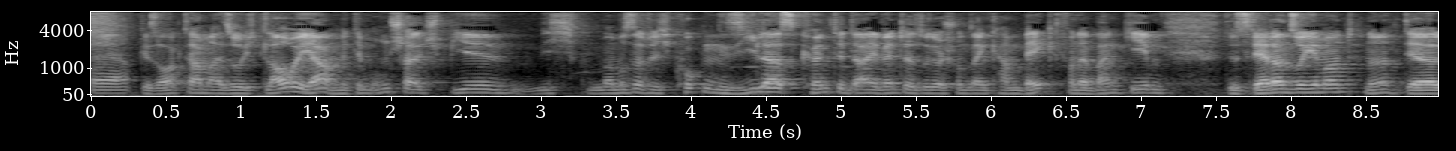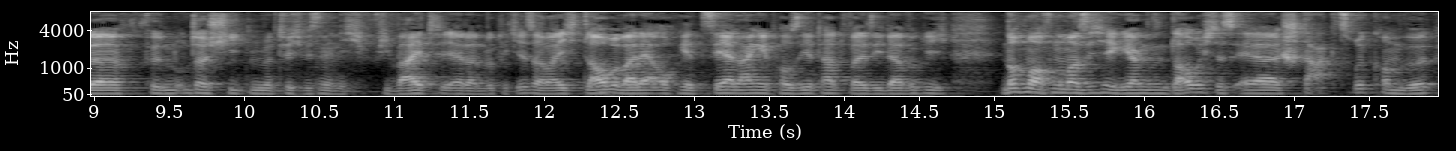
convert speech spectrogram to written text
ja, gesorgt haben. Also ich glaube, ja, mit dem Umschaltspiel, ich, man muss natürlich gucken, Silas könnte da eventuell sogar schon sein Comeback von der Bank geben. Das wäre dann so jemand, ne, der da für den Unterschied, natürlich wissen wir nicht, wie weit er dann wirklich ist, aber ich glaube, weil er auch jetzt sehr lange pausiert hat, weil sie da wirklich nochmal auf Nummer sicher gegangen sind, glaube ich, dass er stark zurückkommen wird.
